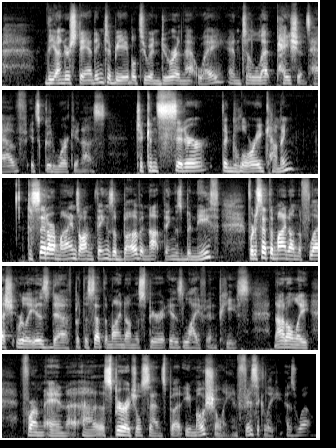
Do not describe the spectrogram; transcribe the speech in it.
the understanding to be able to endure in that way and to let patience have its good work in us, to consider the glory coming, to set our minds on things above and not things beneath. For to set the mind on the flesh really is death, but to set the mind on the spirit is life and peace. Not only from a uh, spiritual sense, but emotionally and physically as well.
